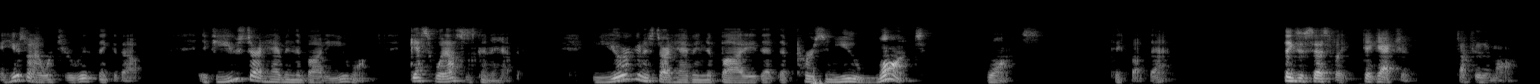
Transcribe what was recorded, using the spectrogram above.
And here's what I want you to really think about. If you start having the body you want, guess what else is going to happen? You're going to start having the body that the person you want wants. Think about that. Think successfully. Take action. Talk to you tomorrow.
